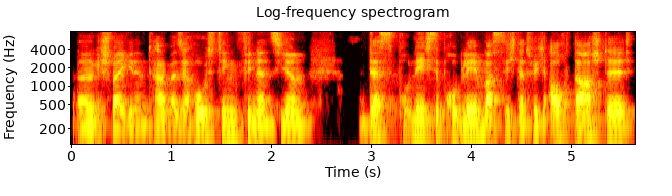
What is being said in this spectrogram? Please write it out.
äh, geschweige denn teilweise Hosting finanzieren. Das nächste Problem, was sich natürlich auch darstellt,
